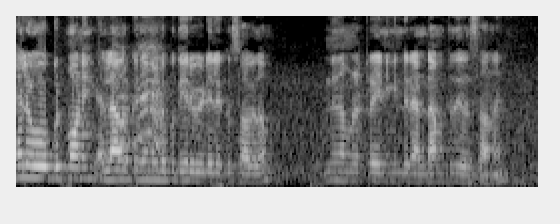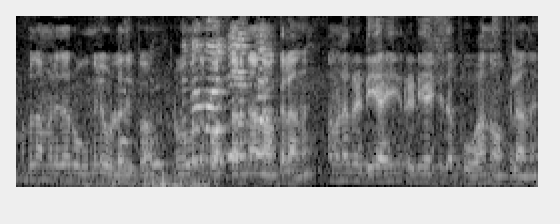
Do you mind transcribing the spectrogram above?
ഹലോ ഗുഡ് മോർണിംഗ് എല്ലാവർക്കും ഞങ്ങളുടെ പുതിയൊരു വീഡിയോയിലേക്ക് സ്വാഗതം. ഇന്ന് നമ്മൾ ട്രെയിനിങ്ങിന്റെ രണ്ടാമത്തെ ദിവസമാണ്. അപ്പോൾ നമ്മളിത് റൂമിൽ ഉള്ളത് ഇപ്പോൾ റൂമിൽ നിന്ന് പുറത്തിറങ്ങാൻ നോക്കലാണ്. നമ്മൾ റെഡിയായി റെഡി ആയിട്ട് ഇതാ പോവാൻ നോക്കലാണ്.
